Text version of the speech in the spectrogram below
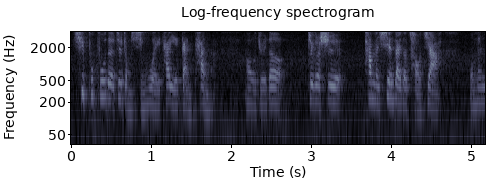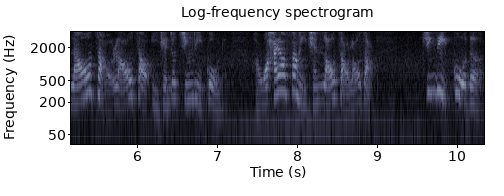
气扑扑的这种行为，他也感叹了。那我觉得这个是他们现在的吵架，我们老早老早以前就经历过了。好，我还要放以前老早老早经历过的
